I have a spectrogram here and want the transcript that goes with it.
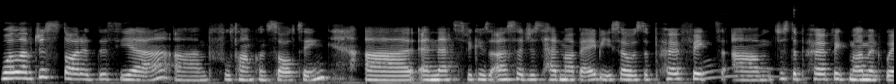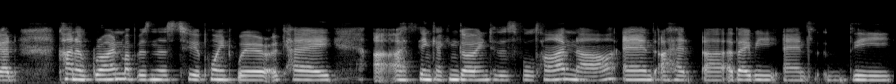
Well, I've just started this year um, full time consulting, uh, and that's because I also just had my baby. So, it was a perfect, um, just a perfect moment where I'd kind of grown my business to a point where, okay, I think I can go into this full time now. And I had uh, a baby, and the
